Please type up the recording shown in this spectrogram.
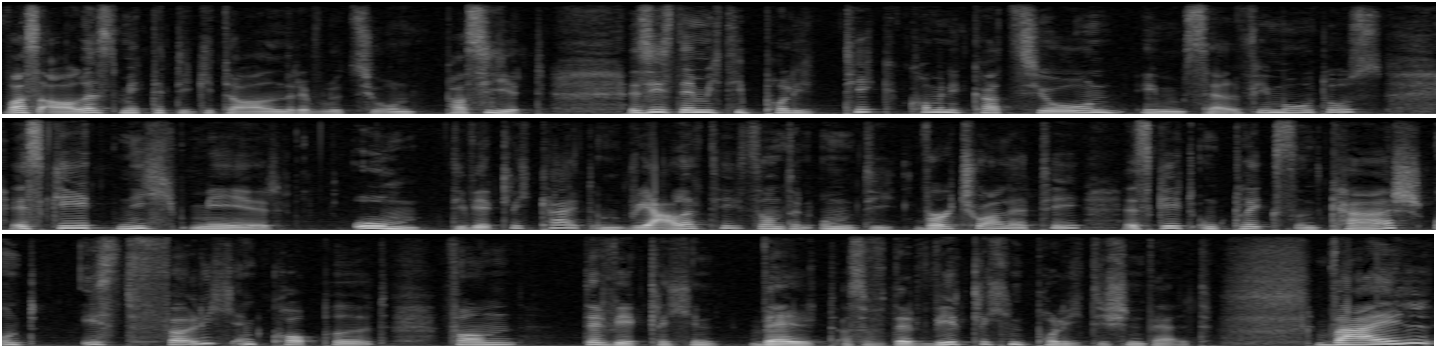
was alles mit der digitalen Revolution passiert. Es ist nämlich die Politikkommunikation im Selfie-Modus. Es geht nicht mehr um die Wirklichkeit, um Reality, sondern um die Virtuality. Es geht um Klicks und Cash und ist völlig entkoppelt von der wirklichen Welt, also der wirklichen politischen Welt. Weil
